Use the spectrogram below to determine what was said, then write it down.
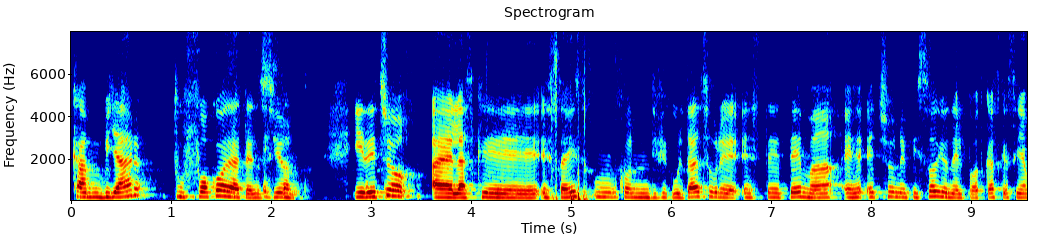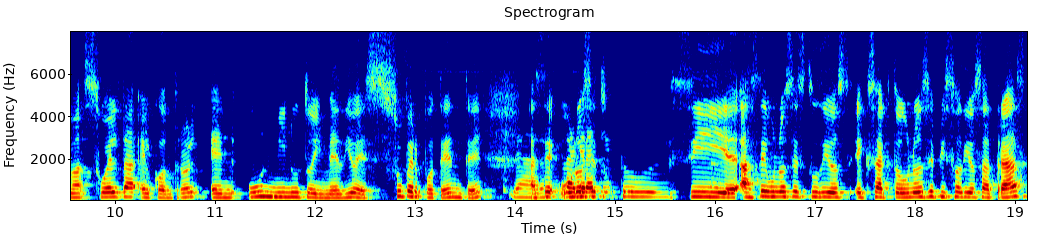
cambiar tu foco de atención. Y de hecho, a las que estáis mm, con dificultad sobre este tema, he hecho un episodio en el podcast que se llama Suelta el control en un minuto y medio. Es súper potente. hace unos gratitud. Sí, hace unos estudios, exacto, unos episodios atrás,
